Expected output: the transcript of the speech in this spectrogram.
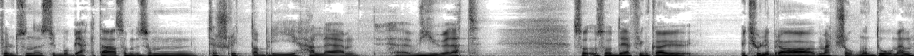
fullt sånne subobjekter, som, som, til slutt da blir hele uh, viewet ditt. Så, så, det funka jo utrolig bra matcha opp mot domen,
